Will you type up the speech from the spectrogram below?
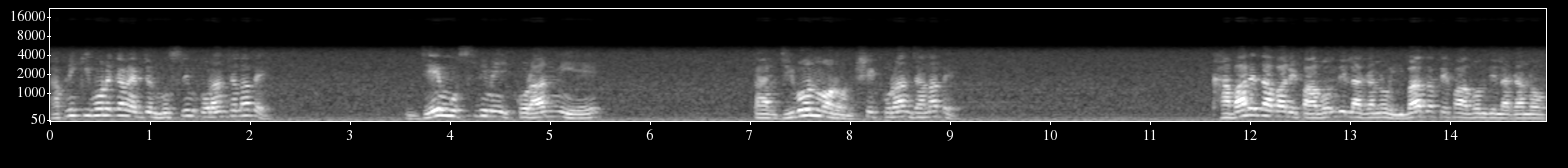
আপনি কি মনে করেন একজন মুসলিম কোরআন চালাবে? যে মুসলিম এই কোরআন নিয়ে তার জীবন মরণ সে কোরআন জানাবে? খাবারে দাবারে পাবন্দি লাগানো, ইবাদতে পাবন্দি লাগানো,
